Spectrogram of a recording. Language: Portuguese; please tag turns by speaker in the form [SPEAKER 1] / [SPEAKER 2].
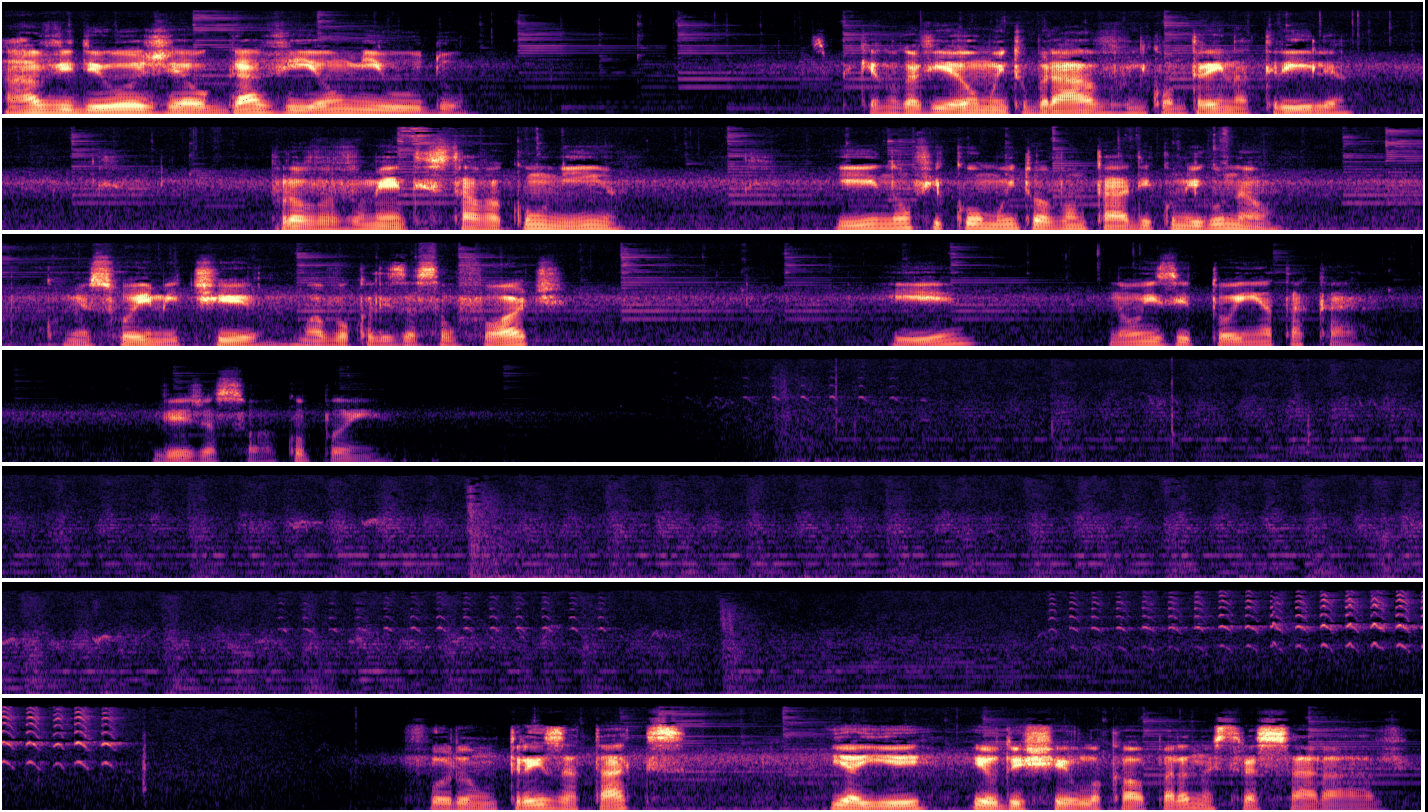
[SPEAKER 1] A ave de hoje é o gavião miúdo. Esse pequeno gavião muito bravo, encontrei na trilha. Provavelmente estava com um ninho e não ficou muito à vontade comigo não. Começou a emitir uma vocalização forte e não hesitou em atacar. Veja só, acompanhe. Foram três ataques e aí eu deixei o local para não estressar a ave.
